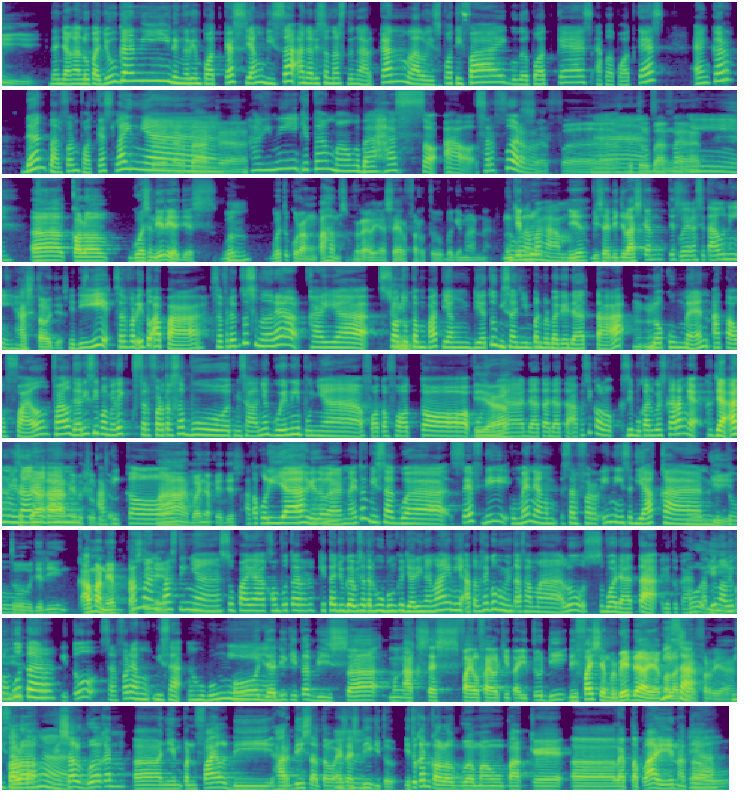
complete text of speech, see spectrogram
Dan jangan lupa juga nih dengerin podcast yang bisa Anda listeners dengarkan melalui Spotify, Google Podcast, Apple Podcast, Anchor, dan platform podcast lainnya. Bener banget. Hari ini kita mau ngebahas soal server. Server, Nah, betul server banget. nih. Eh kalau gua sendiri ya Jess, gua Hmm. Gua tuh kurang paham sebenarnya ya server tuh bagaimana. Oh, Mungkin kurang lu paham. iya bisa dijelaskan Jess? Gue kasih tahu nih. Kasih tahu Jess. Jadi server itu apa? Server itu sebenarnya kayak suatu Hmm. tempat yang dia tuh bisa nyimpan berbagai data, Mm-mm. dokumen atau file, file dari si pemilik server tersebut. Misalnya gue nih punya foto-foto, Iya. punya data-data apa sih kalau kesibukan gue sekarang ya kerjaan misalnya Kerjaan kan, ya betul betul. artikel Nah banyak ya Jess. atau kuliah gitu Mm-mm. kan. Nah itu bisa gua save di dokumen yang server ini Oh sediakan gitu. gitu. Jadi aman ya pastinya Aman ya. pastinya Hmm. supaya komputer kita juga bisa terhubung ke jaringan lain nih atau misalnya gue meminta sama lu sebuah data gitu kan. Oh Tapi melalui iya ya. komputer itu server yang bisa ngehubungin. Oh jadi kita bisa mengakses file-file kita itu di device yang berbeda ya kalau server ya. bisa Kalau misal gua kan eh, nyimpen file di hard disk atau Mm-mm. SSD gitu. Itu kan kalau gua mau pakai eh, laptop lain atau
